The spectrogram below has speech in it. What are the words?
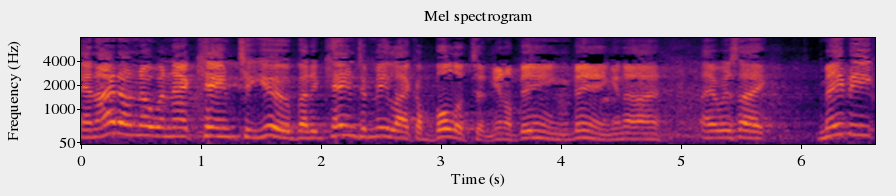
and I don't know when that came to you, but it came to me like a bulletin, you know, bing, bing. And I, I was like, maybe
